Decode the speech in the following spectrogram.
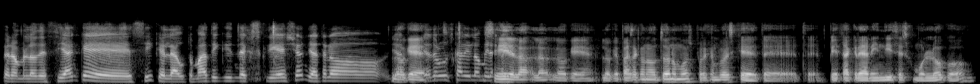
Pero me lo decían que sí, que el Automatic Index Creation, ya te lo, ya, Lo que- ya te lo buscaré y lo miraré. Sí, lo, lo- lo que, lo que pasa con autónomos, por ejemplo, es que te, te empieza a crear índices como un loco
